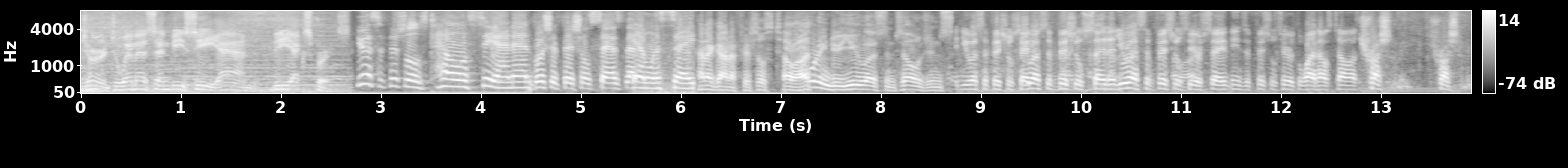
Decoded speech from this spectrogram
Turn to MSNBC and the experts. U.S. officials tell CNN. Bush officials says that analysts say Pentagon officials tell us. According to U.S. intelligence, U.S. officials say. U.S. officials say that. U.S. officials here say. These officials here at the White House tell us. trust me, trust me.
